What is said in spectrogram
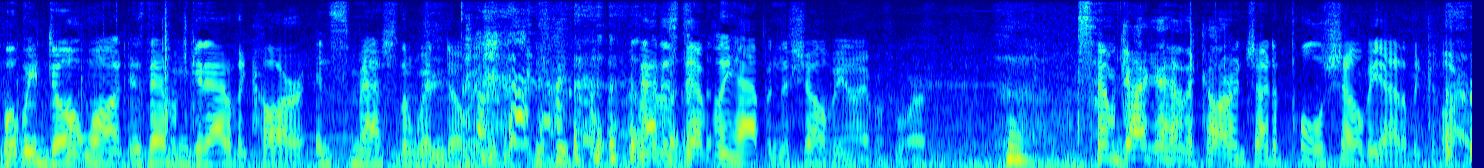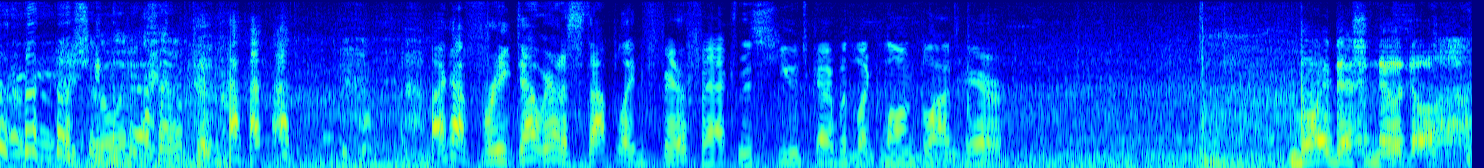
What we don't want is to have him get out of the car and smash the window in. that has definitely happened to Shelby and I before. Some guy got out of the car and tried to pull Shelby out of the car. You should have let it happen. I got freaked out. We were at a stoplight in Fairfax, and this huge guy with like long blonde hair. Voy desnudo.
